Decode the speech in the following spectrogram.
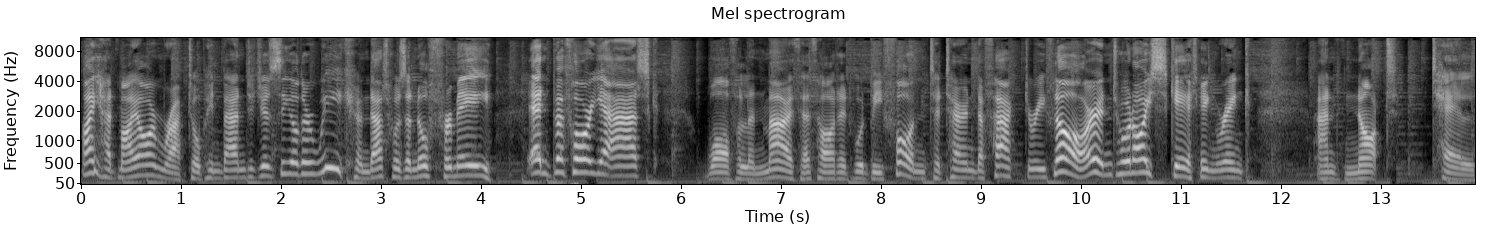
I had my arm wrapped up in bandages the other week, and that was enough for me. And before you ask, Waffle and Martha thought it would be fun to turn the factory floor into an ice skating rink and not tell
